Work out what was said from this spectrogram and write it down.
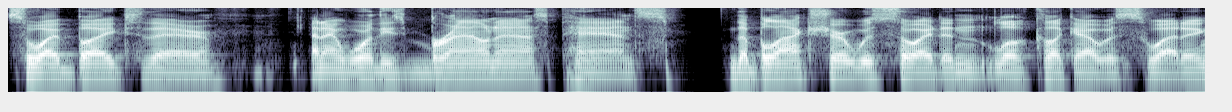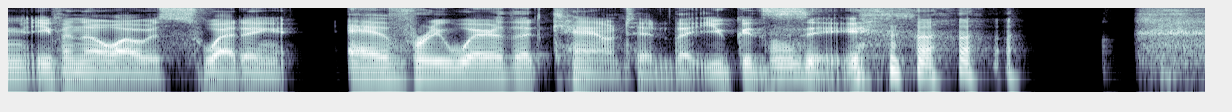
So I biked there and I wore these brown ass pants. The black shirt was so I didn't look like I was sweating, even though I was sweating everywhere that counted that you could mm. see.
